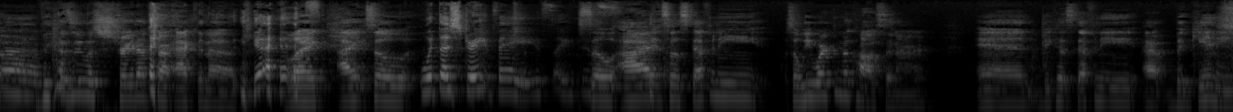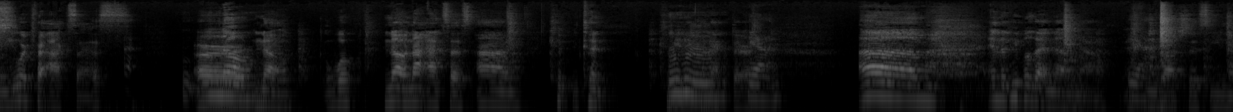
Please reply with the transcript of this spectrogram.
Um. because we would straight up start acting up. yes. Like I so with a straight face, like just, So I so Stephanie so we worked in the call center and because Stephanie at beginning you worked for Access. Or no, no. Well no not Access. Um con, con, community Mhm. connector. Yeah, um and the people that know know. If Yeah. you watch this you know.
